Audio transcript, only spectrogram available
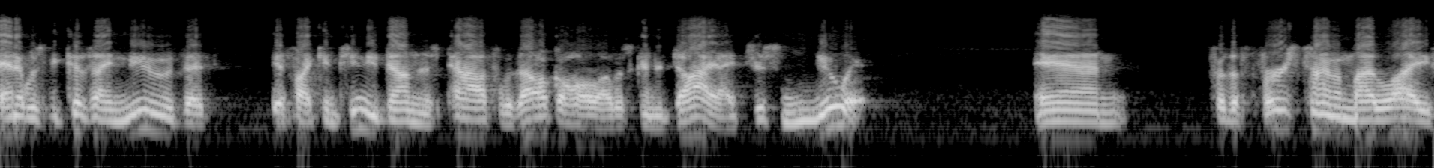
And it was because I knew that if I continued down this path with alcohol I was going to die. I just knew it. And for the first time in my life,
